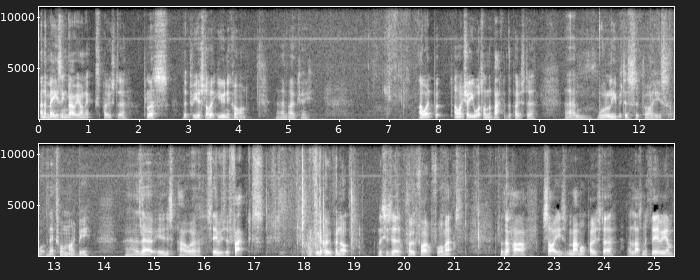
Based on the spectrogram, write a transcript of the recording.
an amazing Baryonyx poster, plus the prehistoric unicorn. Um, okay. I won't put, I won't show you what's on the back of the poster. Um, we'll leave it as a surprise what the next one might be. Uh, there is our series of facts if we open up, this is a profile format for the half size mammal poster, a Elasmotherium.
